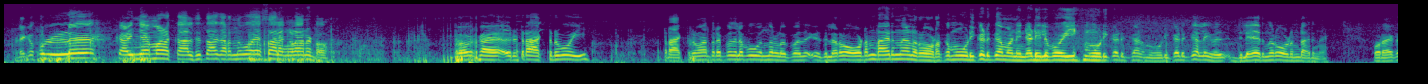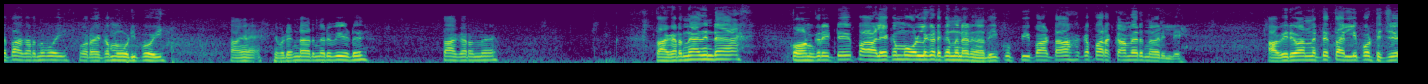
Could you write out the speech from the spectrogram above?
ഇവിടെയൊക്കെ ഫുള്ള് കഴിഞ്ഞ മഴക്കാലത്ത് തകർന്നു പോയ സ്ഥലങ്ങളാണ് കേട്ടോ ഇപ്പോൾ ഒരു ട്രാക്ടർ പോയി. ട്രാക്ടർ മാത്രമേ ഇപ്പോൾ ഇതിലെ പോകുന്നുള്ളൂ. ഇപ്പോൾ ഇതിലെ റോഡ് ഉണ്ടായിരുന്നതാണ്. റോഡൊക്കെ മൂടിക്കെടുക്കുക മണ്ണിന്റെ അടിയിൽ പോയി മൂടിക്കെടുക്കുകയാണ് മൂടിക്കെടുക്കുകയല്ല ഇതിലായിരുന്നു റോഡ് ഉണ്ടായിരുന്നത് കുറേയൊക്കെ തകർന്നു പോയി. കുറേയൊക്കെ മൂടിപ്പോയി. അങ്ങനെ ഇവിടെ ഉണ്ടായിരുന്നൊരു വീട് തകർന്ന് തകർന്ന് അതിന്റെ കോൺക്രീറ്റ് പാളിയൊക്കെ മുകളിൽ കിടക്കുന്നുണ്ടായിരുന്നു. അത് ഈ കുപ്പിപ്പാട്ട ഒക്കെ പറക്കാൻ വരുന്നവരില്ലേ? അവർ വന്നിട്ട് തല്ലി പൊട്ടിച്ച്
